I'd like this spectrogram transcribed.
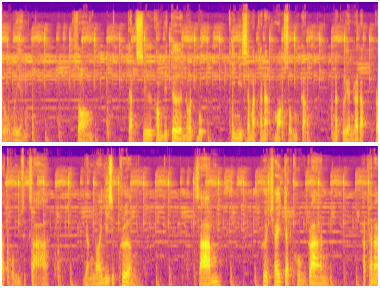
โรงเรียน 2. จัดซื้อคอมพิวเตอร์โน้ตบุ๊กที่มีสมรรถนะเหมาะสมกับนักเรียนระดับประถมศึกษา อย่างน้อย 20 เครื่อง 3. เพื่อใช้จัดโครงการ พัฒนา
